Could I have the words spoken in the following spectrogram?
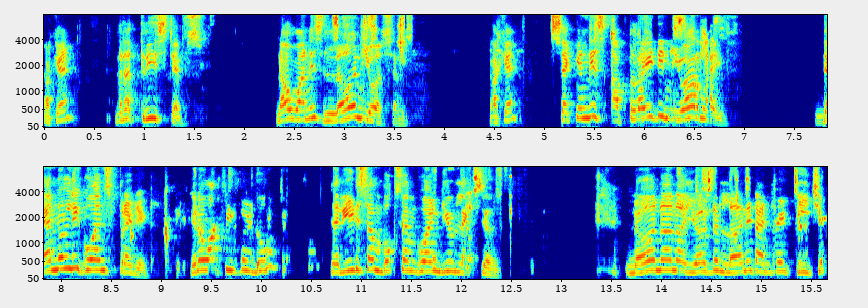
okay, there are three steps. Now, one is learn yourself. Okay. Second is apply it in your life. Then only go and spread it. You know what people do? They read some books and go and give lectures. No, no, no. You have to learn it under a teacher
